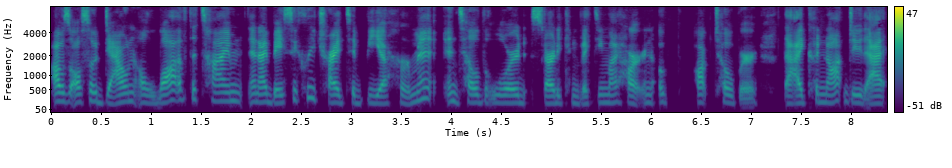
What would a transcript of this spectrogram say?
I was also down a lot of the time, and I basically tried to be a hermit until the Lord started convicting my heart in October that I could not do that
